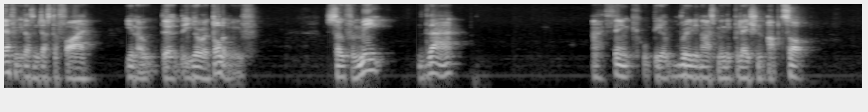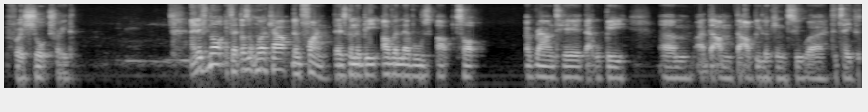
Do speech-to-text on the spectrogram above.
definitely doesn't justify, you know, the, the euro dollar move. So for me, that I think would be a really nice manipulation up top for a short trade. And if not, if that doesn't work out, then fine. There's going to be other levels up top around here that will be um, that, I'm, that I'll be looking to uh, to take as well.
